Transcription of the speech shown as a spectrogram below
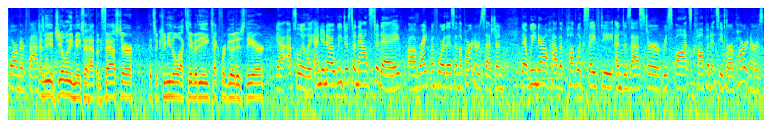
form or fashion. And the agility makes that happen faster, it's a communal activity, Tech for Good is there. Yeah, absolutely. And you know, we just announced today, uh, right before this in the partners session, that we now have a public safety and disaster response competency for our partners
